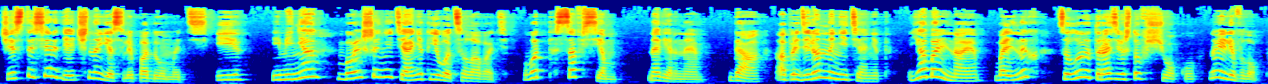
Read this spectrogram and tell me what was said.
Чистосердечно, если подумать. И... И меня больше не тянет его целовать. Вот совсем, наверное. Да, определенно не тянет. Я больная. Больных целуют разве что в щеку, ну или в лоб.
